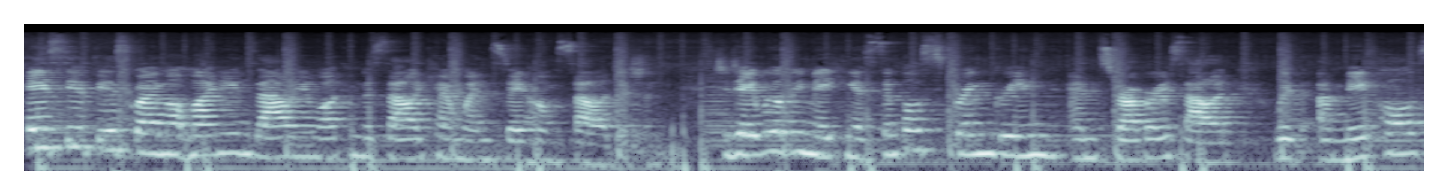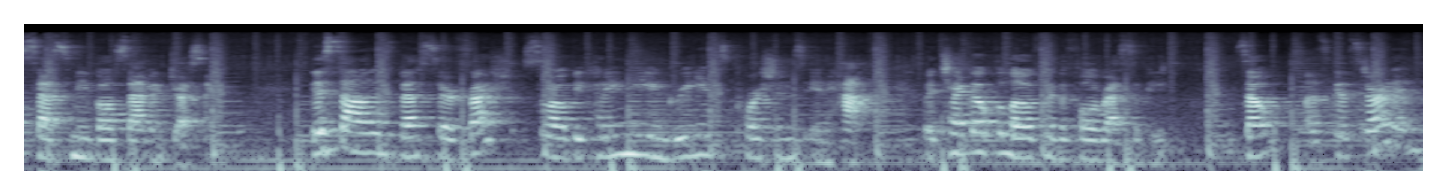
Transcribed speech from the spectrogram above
Hey CFB Esquimalt, my name's Ali and welcome to Salad Cam Wednesday Home Style Edition. Today we'll be making a simple spring green and strawberry salad with a maple sesame balsamic dressing. This salad is best served fresh, so I'll be cutting the ingredients portions in half, but check out below for the full recipe. So let's get started.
